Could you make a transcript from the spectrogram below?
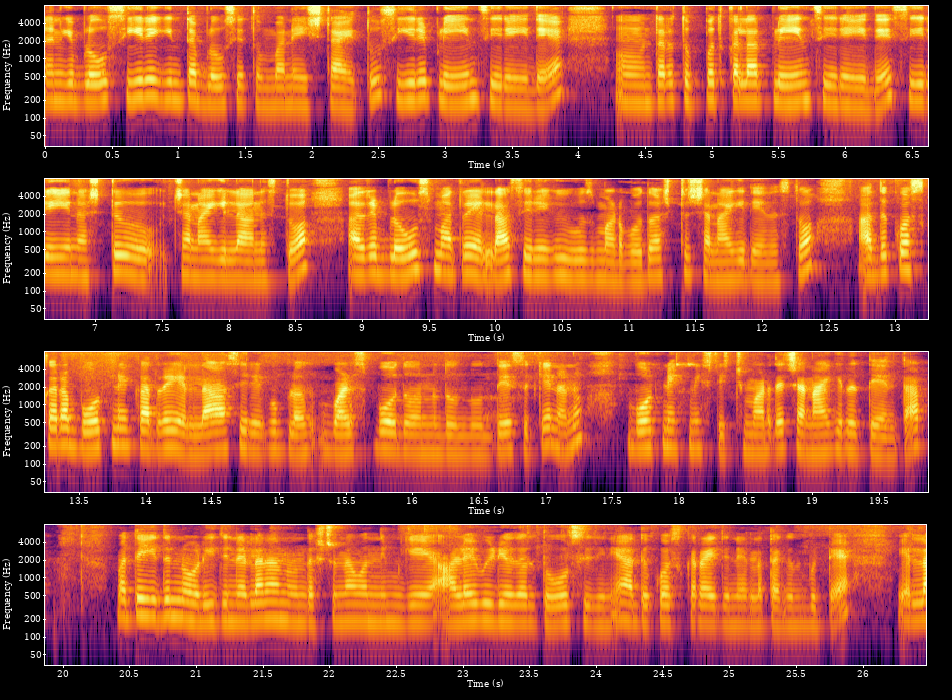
ನನಗೆ ಬ್ಲೌಸ್ ಸೀರೆಗಿಂತ ಬ್ಲೌಸೇ ತುಂಬಾ ಇಷ್ಟ ಆಯಿತು. ಸೀರೆ ಪ್ಲೇನ್ ಸೀರೆ ಇದೆ. ಒಂಥರ ತುಪ್ಪದ ಕಲರ್ ಪ್ಲೇನ್ ಸೀರೆ ಇದೆ. ಸೀರೆ ಏನು ಅಷ್ಟು ಚೆನ್ನಾಗಿಲ್ಲ ಅನ್ನಿಸ್ತು ಆದರೆ ಬ್ಲೌಸ್ ಮಾತ್ರ ಎಲ್ಲ ಸೀರೆಗೂ ಯೂಸ್ ಮಾಡ್ಬೋದು. ಅಷ್ಟು ಚೆನ್ನಾಗಿದೆ ಅನ್ನಿಸ್ತು ಅದಕ್ಕೋಸ್ಕರ ಬೋಟ್ ನೆಕ್ ಆದರೆ ಎಲ್ಲ ಸೀರೆಗೂ ಬ್ಲೌ ಬಳಸ್ಬೋದು ಅನ್ನೋದೊಂದು ಉದ್ದೇಶಕ್ಕೆ ನಾನು ಬೋಟ್ ನೆಕ್ನಿ ಸ್ಟಿಚ್ ಮಾಡಿದೆ, ಚೆನ್ನಾಗಿರುತ್ತೆ ಅಂತ. ಮತ್ತು ಇದನ್ನು ನೋಡಿ, ಇದನ್ನೆಲ್ಲ ನಾನು ಒಂದಷ್ಟನ್ನು ಒಂದು ನಿಮಗೆ ಹಳೆ ವೀಡಿಯೋದಲ್ಲಿ ತೋರಿಸಿದ್ದೀನಿ ಅದಕ್ಕೋಸ್ಕರ ಇದನ್ನೆಲ್ಲ ತೆಗೆದುಬಿಟ್ಟೆ. ಎಲ್ಲ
